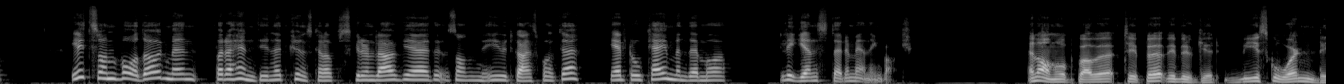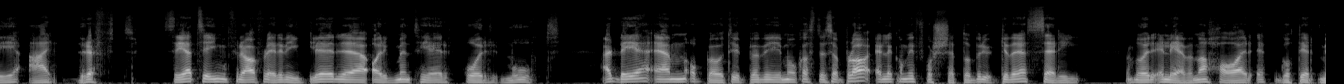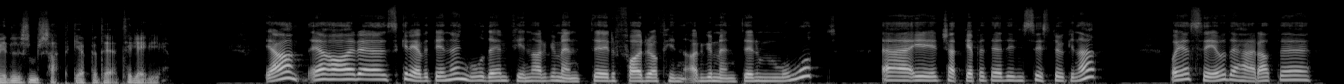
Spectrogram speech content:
litt sånn både òg, men for å hente inn et kunnskapsgrunnlag eh, sånn i utgangspunktet, helt ok, men det må ligge en større mening bak. En annen oppgavetype vi bruker mye i skolen, det er drøft. Se ting fra flere vinkler, eh, argumenter for mot. Er det en oppgavetype vi må kaste i søpla, eller kan vi fortsette å bruke det selv når elevene har et godt hjelpemiddel som ChatGPT tilgjengelig? Ja, jeg har eh, skrevet inn en god del finn argumenter for og finn argumenter mot eh, i ChatGPT de siste ukene. Og jeg ser jo det her at eh,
